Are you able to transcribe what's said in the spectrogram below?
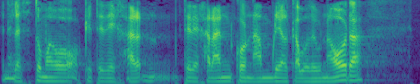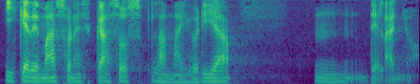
en el estómago o que te, te dejarán con hambre al cabo de una hora y que además son escasos la mayoría mm, del año?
